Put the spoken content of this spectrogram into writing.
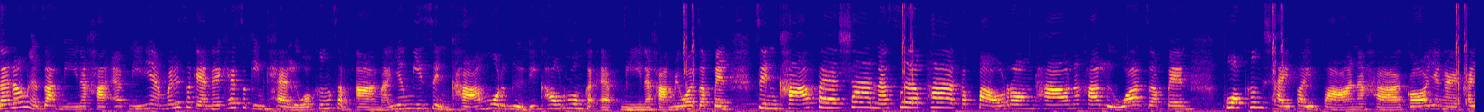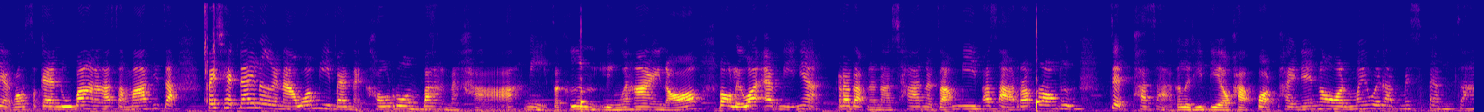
และนอกเหนือจากนี้นะคะ แอปนี้เนี่ยไม่ได้สแกนได้แค่สกินแคร์หรือว่าเครื่องสำอางนะยังมีสินค้าหมวดอื่นๆที่เข้าร่วมกับแอปนี้นะคะ ไม่ว่าจะเป็นสินค้าแฟชั่นนะเสื้อผ้ากระเป๋ารองเท้านะคะ หรือว่าจะเป็นพวกเครื่องใช้ไฟฟ้านะคะ ก็ยังไงใครอยากลองสแกนดูบ้างนะคะ สามารถที่จะไปเช็คได้เลยนะ ว่ามีแบรนด์ไหนเข้าร่วมบ้างนะคะ นี่จะขึ้นลิงก์ไว้ให้เนาะบอกเลยว่าแอปนี้เนี่ยระดับนานาชาตินะจ๊ะมีภาษารับรองถึง 7 ภาษากันเลยทีเดียวค่ะ ปลอดภัยแน่นอนไม่ไวรัสไม่สแปมจ้า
